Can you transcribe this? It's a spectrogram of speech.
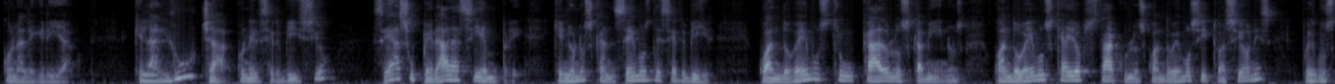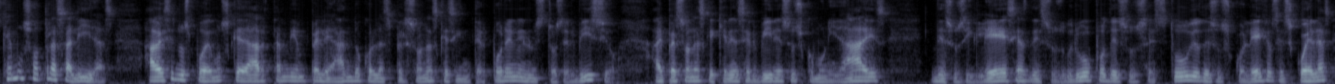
con alegría. Que la lucha con el servicio sea superada siempre, que no nos cansemos de servir. Cuando vemos truncados los caminos, cuando vemos que hay obstáculos, cuando vemos situaciones, pues busquemos otras salidas. A veces nos podemos quedar también peleando con las personas que se interponen en nuestro servicio. Hay personas que quieren servir en sus comunidades, de sus iglesias, de sus grupos, de sus estudios, de sus colegios, escuelas.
